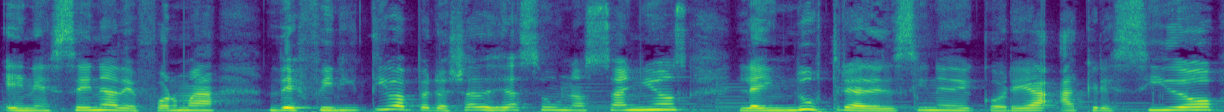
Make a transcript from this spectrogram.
en escena de forma definitiva, pero ya desde hace unos años la industria del cine de Corea ha crecido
